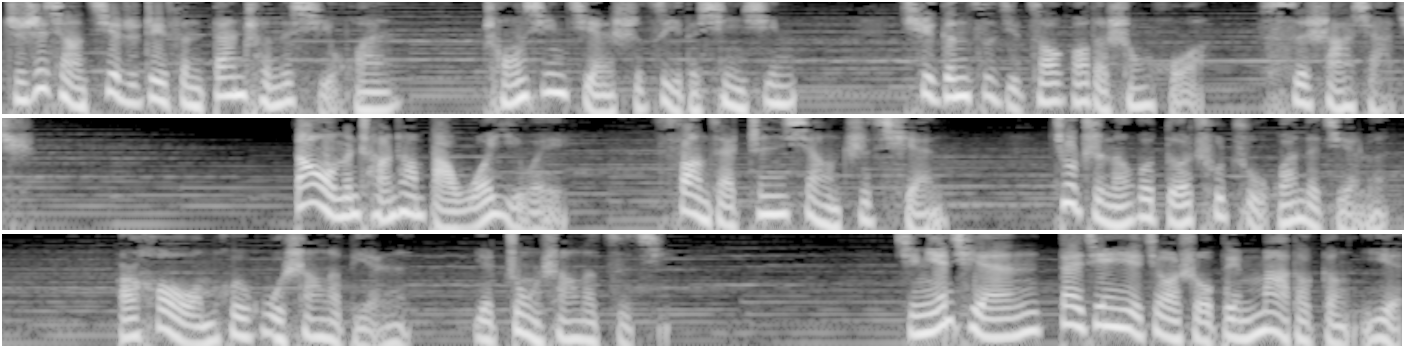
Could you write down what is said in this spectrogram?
只是想借着这份单纯的喜欢，重新检视自己的信心，去跟自己糟糕的生活厮杀下去。当我们常常把我以为放在真相之前，就只能够得出主观的结论，而后我们会误伤了别人，也重伤了自己。几年前，戴建业教授被骂到哽咽，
